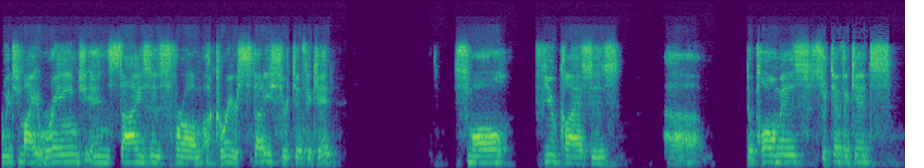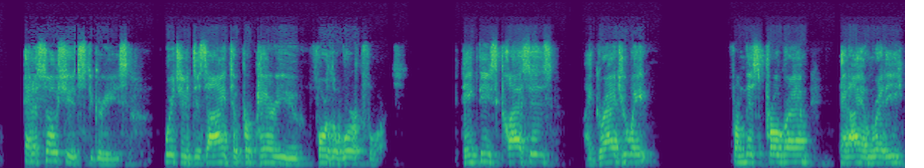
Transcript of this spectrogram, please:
which might range in sizes from a career study certificate, small few classes, uh, diplomas, certificates, and associate's degrees, which are designed to prepare you for the workforce. Take these classes, I graduate from this program, and I am ready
